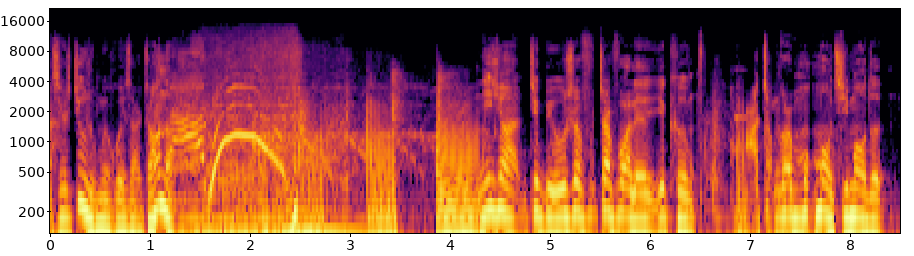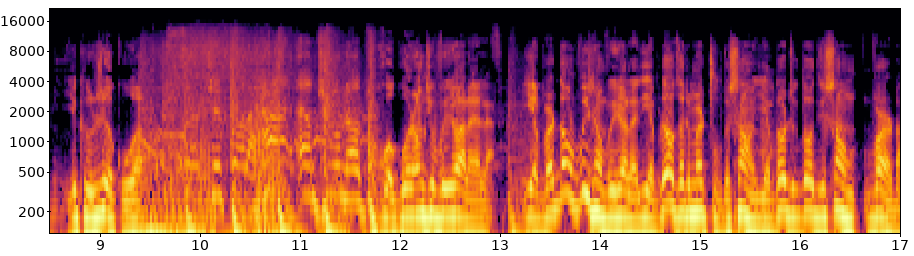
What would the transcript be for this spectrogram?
其实就这么回事儿，真的。你想，就比如说这放了一口啊，整个冒冒气冒的一口热锅，火锅然后就围上来了，也不知道为啥围上来了，也不知道在里面煮的上，也不知道这个到底上味儿的。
